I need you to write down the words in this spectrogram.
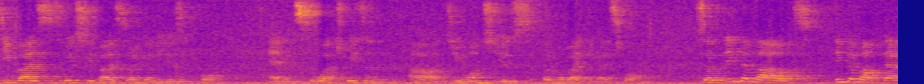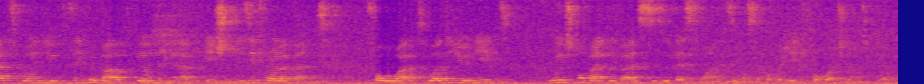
devices, which device are you going to use it for? and what reason uh, do you want to use a mobile device for. So think about, think about that when you think about building an application. Is it relevant? For what? What do you need? Which mobile device is the best one, is the most appropriate for what you want to build?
